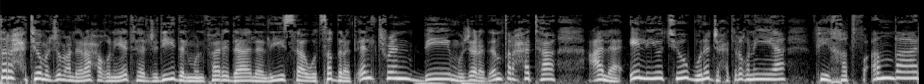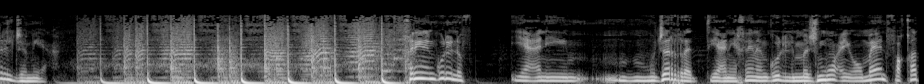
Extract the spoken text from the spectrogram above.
طرحت يوم الجمعة اللي راح أغنيتها الجديدة المنفردة لليسا وتصدرت الترند بمجرد أن طرحتها على اليوتيوب ونجحت الأغنية في خطف أنظار الجميع خلينا نقول إنه يعني مجرد يعني خلينا نقول مجموع يومين فقط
